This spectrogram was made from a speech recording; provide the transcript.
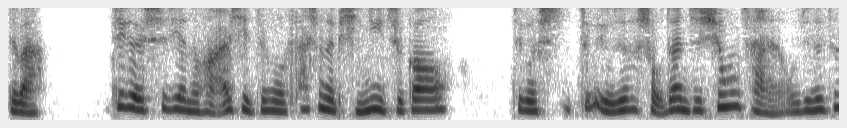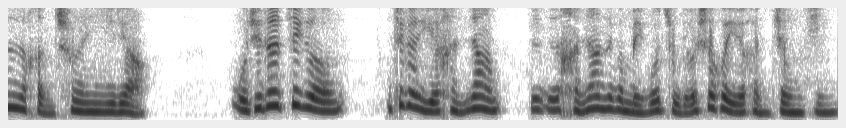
对吧？这个事件的话，而且这个发生的频率之高。这个是这个有这个手段之凶残，我觉得真的是很出人意料。我觉得这个这个也很让很让这个美国主流社会也很震惊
